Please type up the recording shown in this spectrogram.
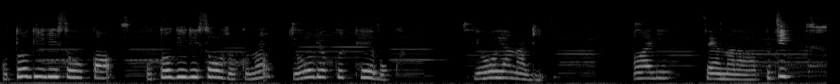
音切草加音切り相続の常緑低木両柳。終わり。さよなら。プチッ。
